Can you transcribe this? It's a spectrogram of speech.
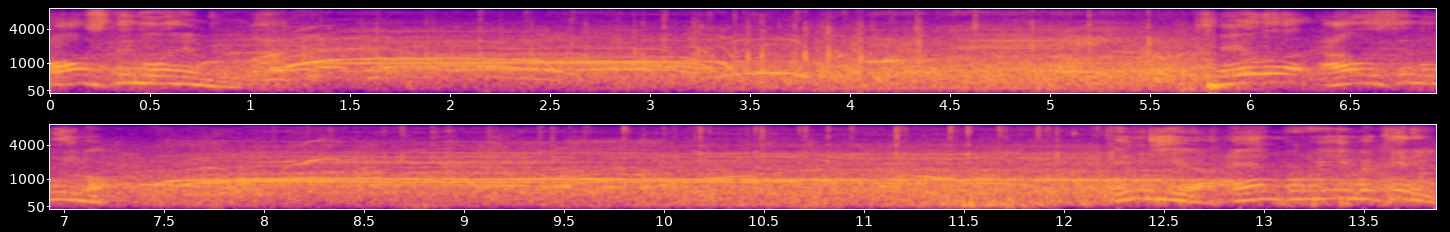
Austin Landry. Kayla Allison Lima. India Anne Marie McKinney.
